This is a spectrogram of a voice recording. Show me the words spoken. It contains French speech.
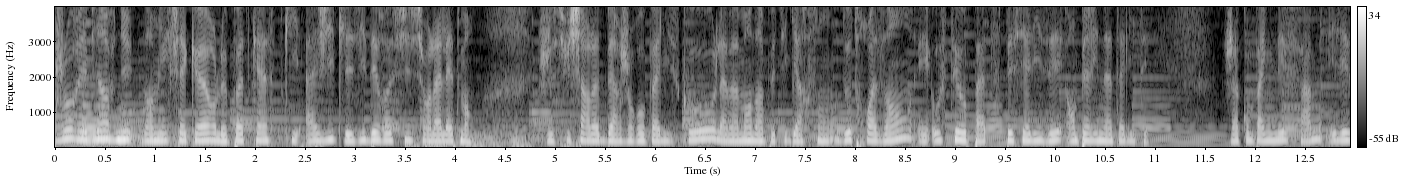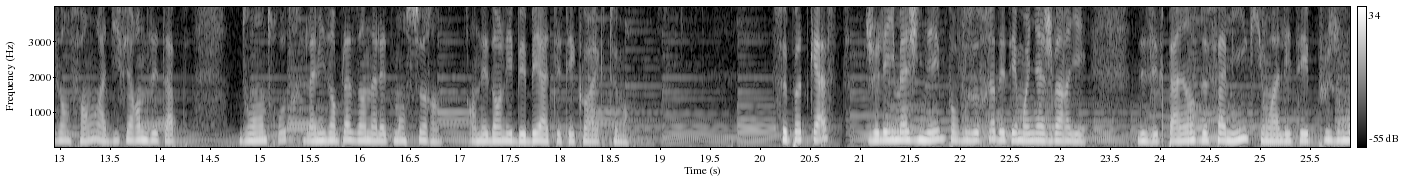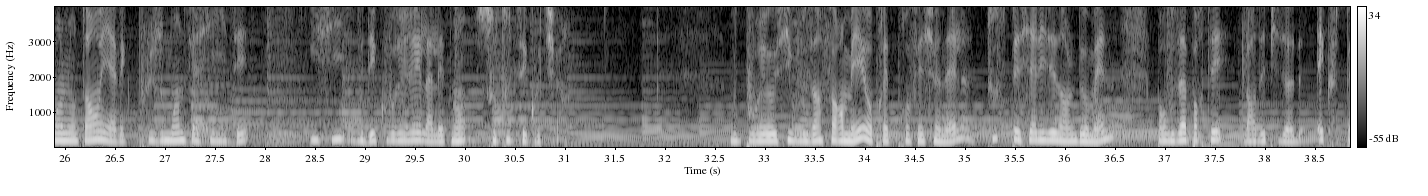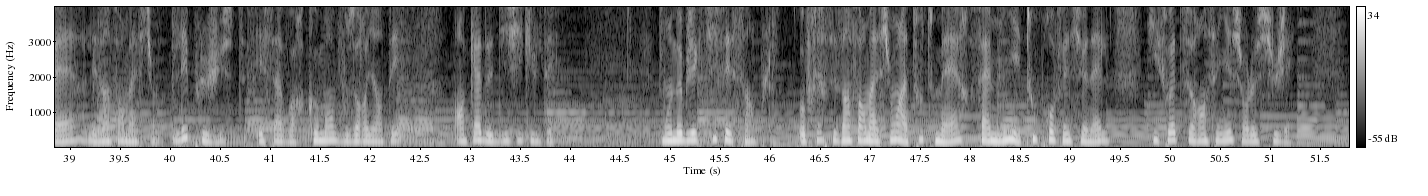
Bonjour et bienvenue dans Milkshaker, le podcast qui agite les idées reçues sur l'allaitement. Je suis Charlotte Bergerot-Palisco, la maman d'un petit garçon de 3 ans et ostéopathe spécialisée en périnatalité. J'accompagne les femmes et les enfants à différentes étapes, dont entre autres la mise en place d'un allaitement serein, en aidant les bébés à téter correctement. Ce podcast, je l'ai imaginé pour vous offrir des témoignages variés, des expériences de familles qui ont allaité plus ou moins longtemps et avec plus ou moins de facilité, Ici, vous découvrirez l'allaitement sous toutes ses coutures. Vous pourrez aussi vous informer auprès de professionnels, tous spécialisés dans le domaine, pour vous apporter, lors d'épisodes experts, les informations les plus justes et savoir comment vous orienter en cas de difficulté. Mon objectif est simple, offrir ces informations à toute mère, famille et tout professionnel qui souhaite se renseigner sur le sujet.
